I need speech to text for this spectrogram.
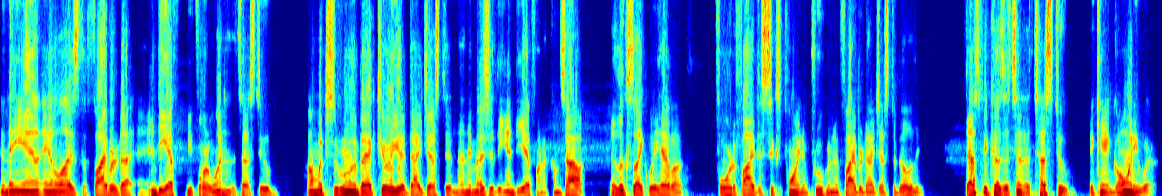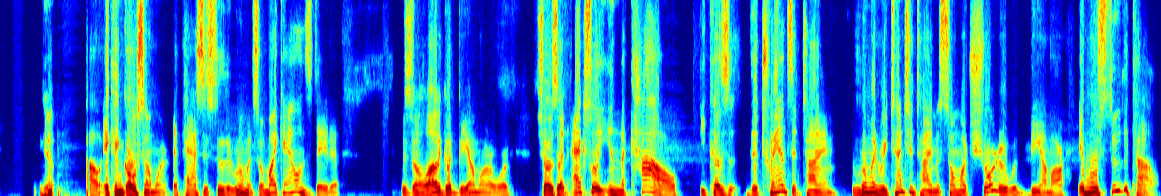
and they an- analyzed the fiber di- NDF before it went in the test tube, how much the rumen bacteria digested, and then they measure the NDF when it comes out. It looks like we have a four to five to six point improvement in fiber digestibility. That's because it's in a test tube. It can't go anywhere. Yeah. it can go somewhere. It passes through the rumen. So Mike Allen's data, who's done a lot of good BMR work, shows that actually in the cow, because the transit time, rumen retention time is so much shorter with BMR, it moves through the cow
